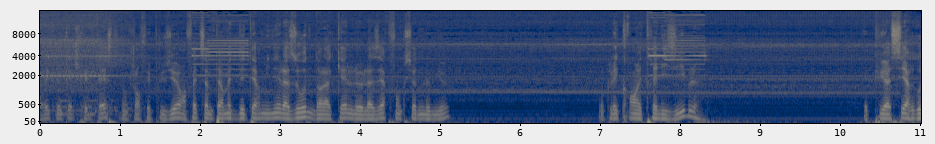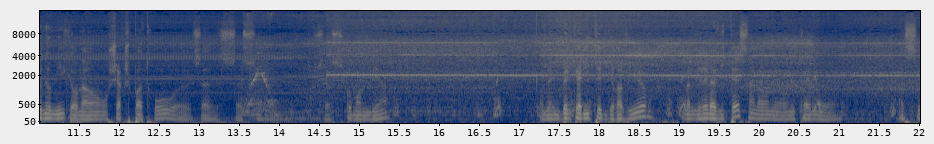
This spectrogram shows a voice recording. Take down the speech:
avec lequel je fais le test. Donc j'en fais plusieurs. En fait, ça me permet de déterminer la zone dans laquelle le laser fonctionne le mieux. Donc l'écran est très lisible. Et puis assez ergonomique. On ne cherche pas trop. Euh, ça, se, commande bien. On a une belle qualité de gravure, malgré la vitesse. Hein, là, on est, quand même... Euh, assez.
